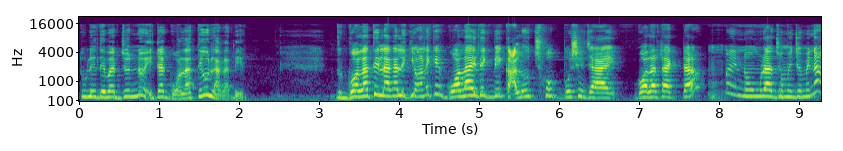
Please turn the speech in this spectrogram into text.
তুলে দেওয়ার জন্য এটা গলাতেও লাগাবে। গলাতে লাগালে কি, অনেকের গলায় দেখবে কালো ছোপ বসে যায়। গলাটা একটা মানে নোংরা, জমে জমে না,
